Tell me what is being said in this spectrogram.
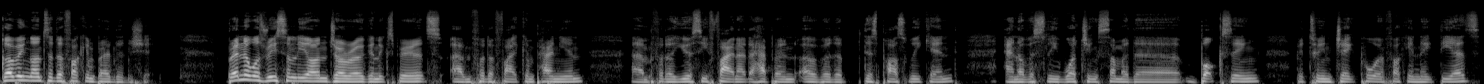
going on to the fucking Brendan shit. Brendan was recently on Joe Rogan Experience um for the Fight Companion. Um, for the UFC fight night that happened over the this past weekend, and obviously watching some of the boxing between Jake Paul and fucking Nate Diaz,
